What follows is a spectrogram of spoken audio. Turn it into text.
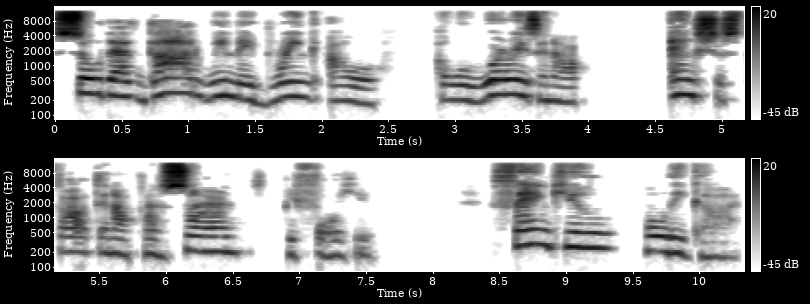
so that God, we may bring our, our worries and our anxious thoughts and our concerns before you. Thank you, Holy God,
